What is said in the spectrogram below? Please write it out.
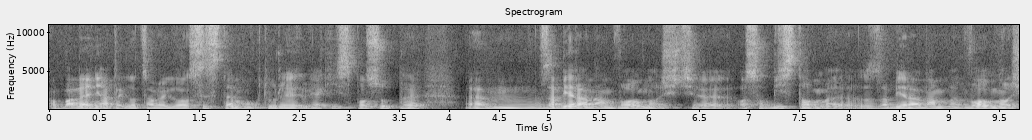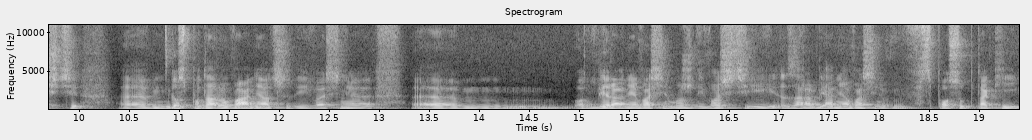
obalenia tego całego systemu, który w jakiś sposób zabiera nam wolność osobistą, zabiera nam wolność gospodarowania, czyli właśnie odbieranie właśnie możliwości zarabiania właśnie w- sposób taki,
